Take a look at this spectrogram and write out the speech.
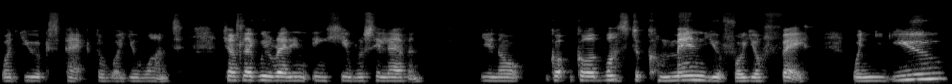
what you expect or what you want. Just like we read in, in Hebrews 11, you know, God, wants to commend you for your faith when you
